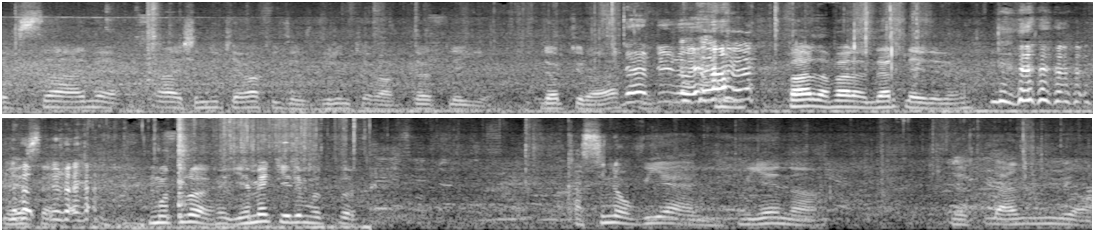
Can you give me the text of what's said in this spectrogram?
Efsane. Ha, şimdi kebap yiyeceğiz. Dürüm kebap. 4 legi. 4 euro ha. 4 euroya. Pardon pardon 4 legi dedim. Neyse. mutlu. Yemek yedi mutlu. Casino Vien. Viyana. Netlenmiyor.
